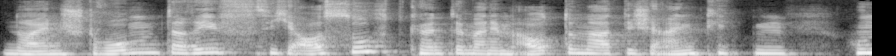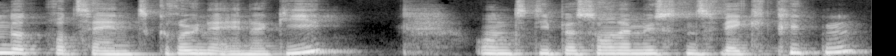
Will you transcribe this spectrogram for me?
neuen Stromtarif sich aussucht, könnte man im automatisch anklicken 100% grüne Energie und die Personen müssten es wegklicken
